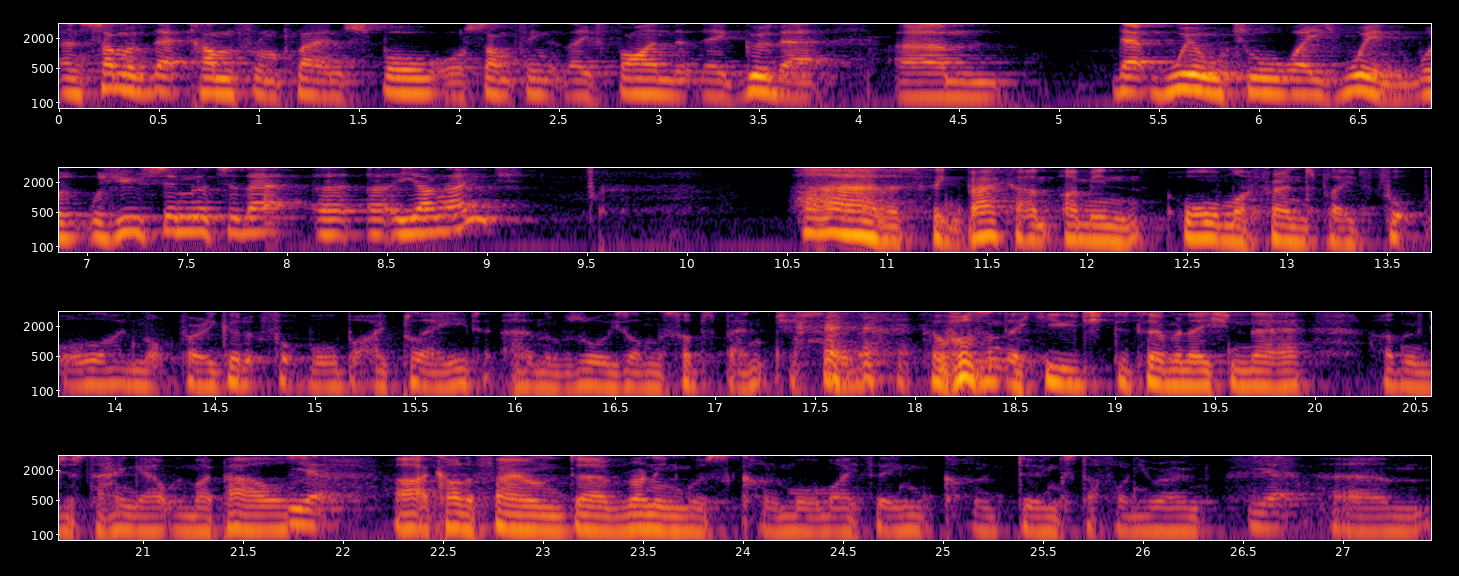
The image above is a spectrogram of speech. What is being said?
and some of that comes from playing sport or something that they find that they're good at. Um, that will to always win. Was, was you similar to that uh, at a young age? Ah, let's think back. I, I mean, all my friends played football. I'm not very good at football, but I played, and I was always on the subs bench. So there wasn't a huge determination there, other than just to hang out with my pals. Yeah. Uh, I kind of found uh, running was kind of more my thing, kind of doing stuff on your own. Yeah. um,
